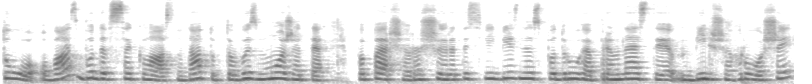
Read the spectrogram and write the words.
То у вас буде все класно, да? тобто ви зможете, по-перше, розширити свій бізнес, по-друге, привнести більше грошей,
